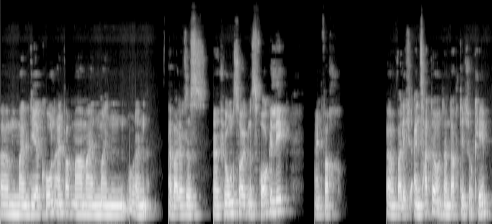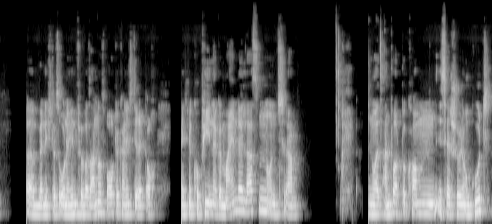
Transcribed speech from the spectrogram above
ähm, meinem Diakon einfach mal mein, mein oder ein erweitertes äh, Führungszeugnis vorgelegt. Einfach, ähm, weil ich eins hatte und dann dachte ich, okay, äh, wenn ich das ohnehin für was anderes brauchte, kann ich es direkt auch ich eine Kopie in der Gemeinde lassen und ähm, nur als Antwort bekommen, ist ja schön und gut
